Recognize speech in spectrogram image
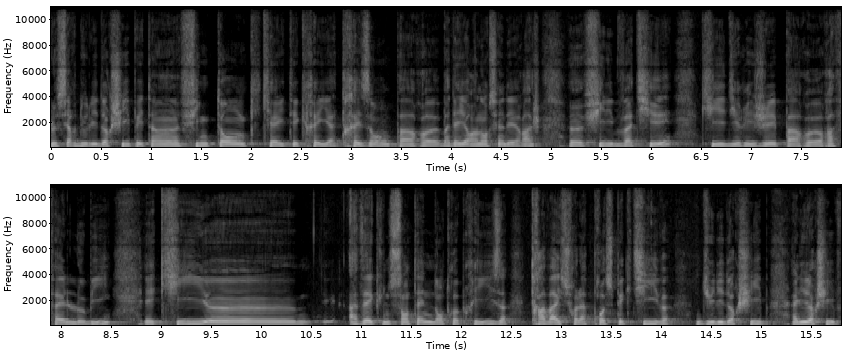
Le Cercle du Leadership est un think tank qui a été créé il y a 13 ans par euh, bah, d'ailleurs un ancien DRH, euh, Philippe Vattier, qui est dirigé par euh, Raphaël Lobby et qui, avec une centaine d'entreprises, travaille sur la prospective du leadership. Un leadership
